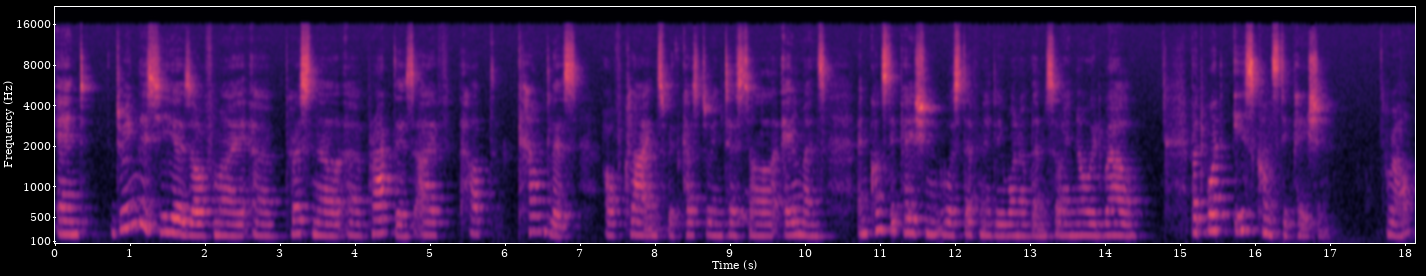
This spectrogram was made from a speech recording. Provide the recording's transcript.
And during these years of my uh, personal uh, practice, I've helped countless of clients with gastrointestinal ailments and constipation was definitely one of them, so I know it well. But what is constipation? Well,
